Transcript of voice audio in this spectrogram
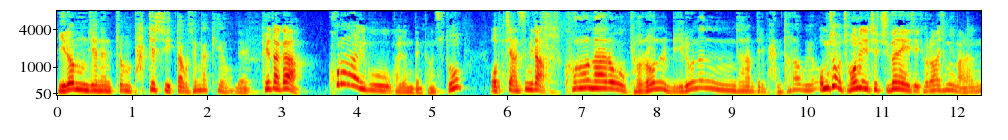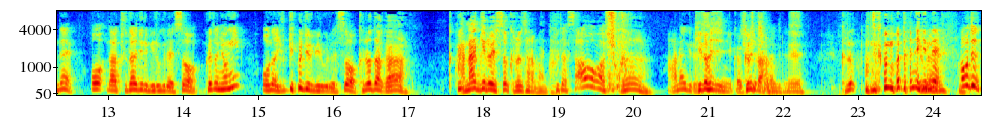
이런 문제는 좀 바뀔 수 있다고 생각해요. 네. 게다가 코로나19 관련된 변수도 없지 않습니다. 코로나로 결혼을 미루는 사람들이 많더라고요. 엄청 저는 제 주변에 이제 결혼하신 분이 많았는데 어 나 두 달 뒤로 미루기로 했어. 그랬던 형이 어 나 6개월 뒤로 미루기로 했어. 그러다가 그, 안 하기로 했어 그런 사람 많다. 그러다 싸워가지고 응. 안 하기로 길어지니까 그렇죠. 안 하기로 했어. 네. 그런 그건 뭐딴 얘기인데 아무튼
